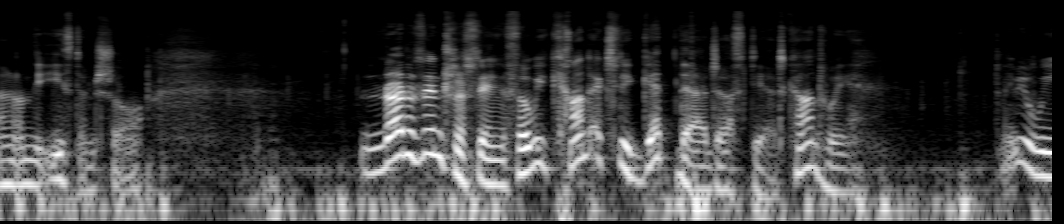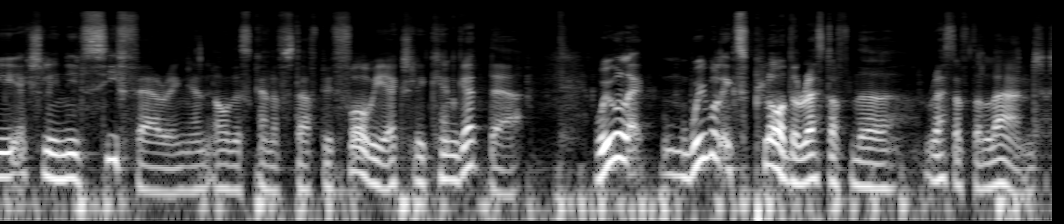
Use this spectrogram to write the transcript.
and on the eastern shore. That is interesting. So we can't actually get there just yet, can't we? Maybe we actually need seafaring and all this kind of stuff before we actually can get there. We will we will explore the rest of the rest of the land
